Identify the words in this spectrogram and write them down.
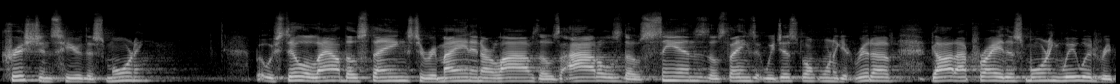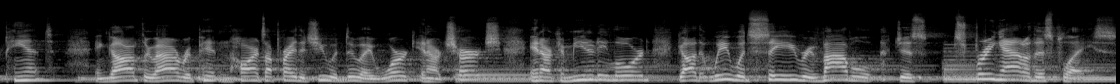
Christians here this morning, but we've still allowed those things to remain in our lives, those idols, those sins, those things that we just don't want to get rid of. God, I pray this morning we would repent. And God, through our repentant hearts, I pray that you would do a work in our church, in our community, Lord. God, that we would see revival just spring out of this place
